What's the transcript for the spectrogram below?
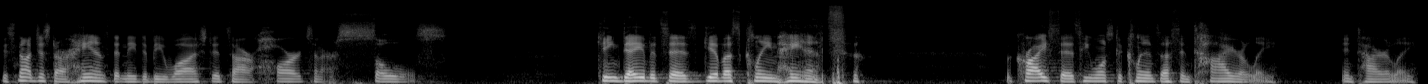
it's not just our hands that need to be washed, it's our hearts and our souls. King David says, Give us clean hands. but Christ says he wants to cleanse us entirely. Entirely.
